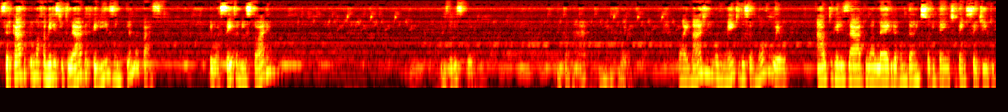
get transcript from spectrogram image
cercado por uma família estruturada, feliz e em plena paz. Eu aceito a minha história, mas eu escolho me tornar um novo eu. Com a imagem e movimento do seu novo eu, autorrealizado, alegre, abundante, sorridente, bem-sucedido,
